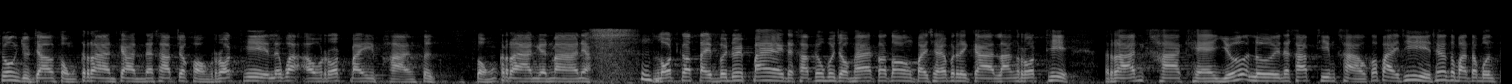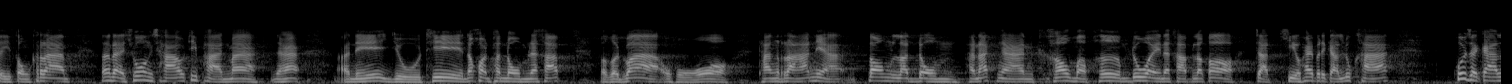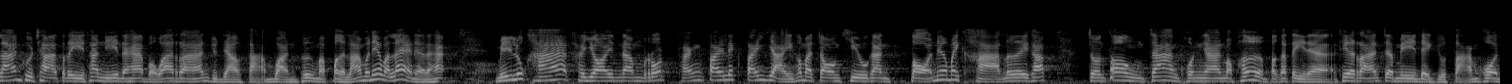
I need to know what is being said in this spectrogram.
ช่วงหยุดยาวสงกรานต์กันนะครับ เจ้าของรถที่เรียกว่าเอารถไปผ่านศึกสงกรานต์กันมาเนี่ย รถก็เต็มไปด้วยแป้งนะครับท่านผู้ชมฮะก็ต้องไปใช้บริการล้างรถที่ร้านคาแคร์เยอะเลยนะครับ ทีมข่าวก็ไปที่เทศบาลตำบลศรีสงคราม ตั้งแต่ช่วงเช้าที่ผ่านมานะฮะอันนี้อยู่ที่นครพนมนะครับ ปรากฏว่าโอ้โห ทางร้านเนี่ยต้องระดมพนักงานเข้ามาเพิ่มด้วยนะครับ แล้วก็จัดคิวให้บริการลูกค้า ผู้จัดการร้านคุณชาตรีท่านนี้นะฮะบอกว่าร้านหยุดยาว 3 วันเพิ่งมาเปิดร้านวันนี้วันแรกเนี่ยนะฮะมีลูกค้าทยอยนำรถทั้งไซส์เล็กไซส์ใหญ่เข้ามาจองคิวกัน ต่อเนื่องไม่ขาดเลยครับ จนต้องจ้างคนงานมาเพิ่มปกติเนี่ยที่ร้านจะมีเด็กอยู่ 3 คน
